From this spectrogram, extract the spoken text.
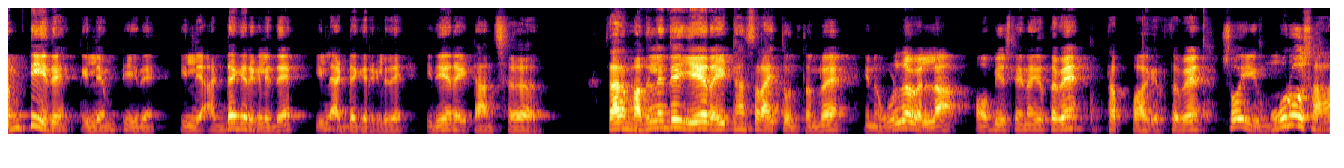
ಎಂ ಟಿ ಇದೆ, ಇಲ್ಲಿ ಎಂ ಟಿ ಇದೆ. ಇಲ್ಲಿ ಅಡ್ಡಗೆರೆಗಳಿದೆ ಇಲ್ಲಿ ಅಡ್ಡಗೆರೆಗಳಿದೆ. ಇದೇ ರೈಟ್ ಆನ್ಸರ್ ಸರ್, ಮೊದಲನೇದೇ ಎ ರೈಟ್ ಆನ್ಸರ್ ಆಯಿತು ಅಂತಂದರೆ ಇನ್ನು ಉಳಿದವೆಲ್ಲ ಆಬ್ವಿಯಸ್ಲಿ ಏನಾಗಿರ್ತವೆ? ತಪ್ಪಾಗಿರ್ತವೆ. ಸೊ ಈ ಮೂರೂ ಸಹ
